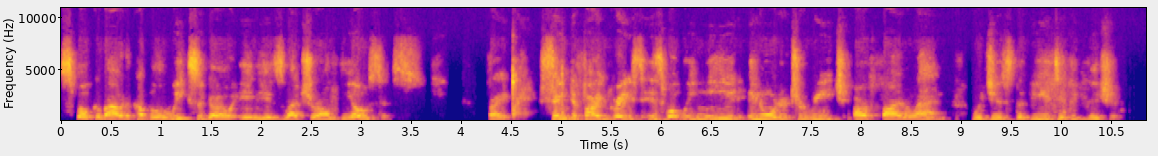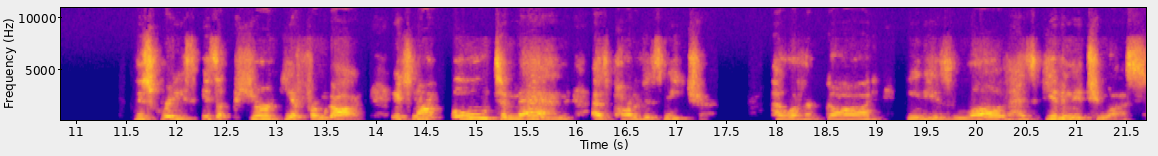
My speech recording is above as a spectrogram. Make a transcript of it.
spoke about a couple of weeks ago in his lecture on theosis. Right? Sanctified grace is what we need in order to reach our final end, which is the beatific vision. This grace is a pure gift from God. It's not owed to man as part of his nature. However, God in his love has given it to us,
